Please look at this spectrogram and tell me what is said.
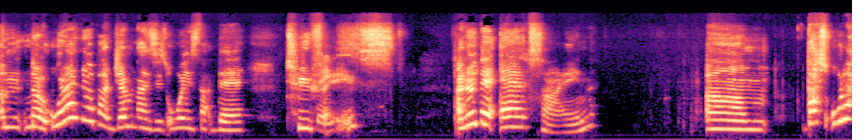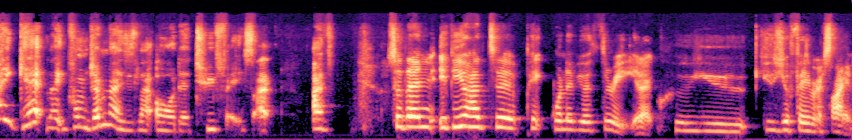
Um, no, all I know about Gemini's is always that they're two faced. I know their air sign. Um, that's all I get. Like from Gemini's is like, oh, they're two faced. I I So then, if you had to pick one of your three, like who you who your favorite sign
